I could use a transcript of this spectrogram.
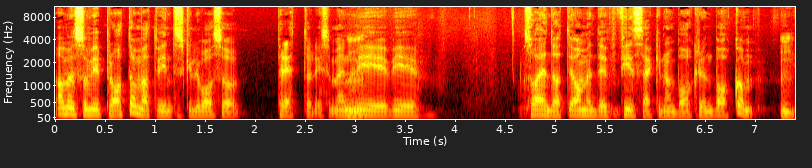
ja men som vi pratade om att vi inte skulle vara så pretto liksom. Men Mm. vi, vi sa ändå att ja, men det finns säkert någon bakgrund bakom Mm.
